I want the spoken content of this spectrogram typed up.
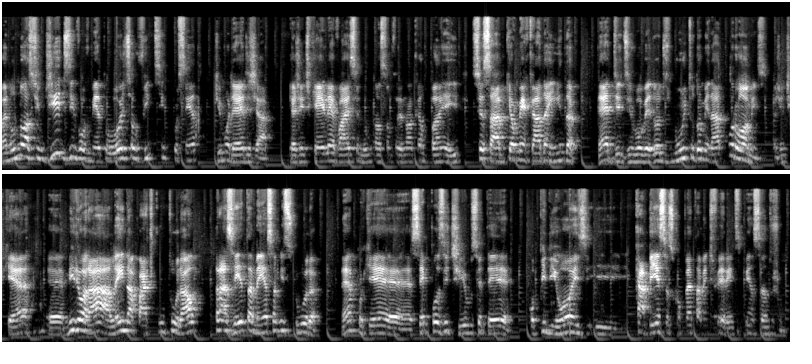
Mas no nosso time de desenvolvimento hoje são 25% de mulheres já. E a gente quer elevar esse número, nós estamos fazendo uma campanha aí. Você sabe que é um mercado ainda né, de desenvolvedores muito dominado por homens. A gente quer é, melhorar, além da parte cultural, trazer também essa mistura, né? Porque é sempre positivo você ter opiniões e cabeças completamente diferentes pensando junto.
